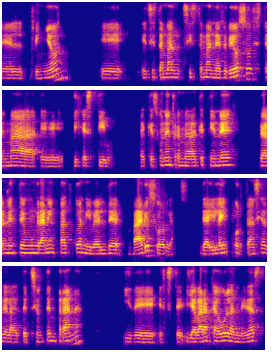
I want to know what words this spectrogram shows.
el riñón, eh, el sistema, sistema nervioso, sistema eh, digestivo, ya que es una enfermedad que tiene realmente un gran impacto a nivel de varios órganos. De ahí la importancia de la detección temprana y de este, llevar a cabo las medidas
